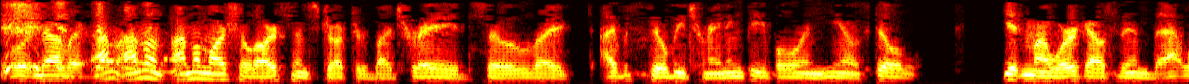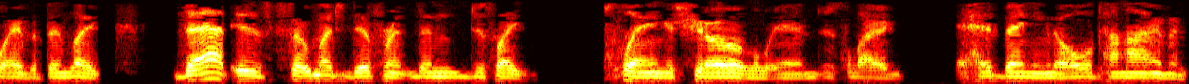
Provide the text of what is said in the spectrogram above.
well, no, like I'm I'm a I'm a martial arts instructor by trade, so like I would still be training people and you know still getting my workouts in that way. But then like that is so much different than just like playing a show and just like headbanging the whole time and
